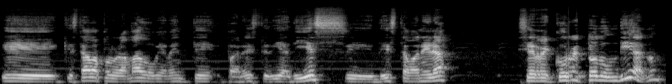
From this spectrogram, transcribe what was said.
que estaba programado obviamente para este día 10. de esta manera se recorre todo un día, ¿no?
